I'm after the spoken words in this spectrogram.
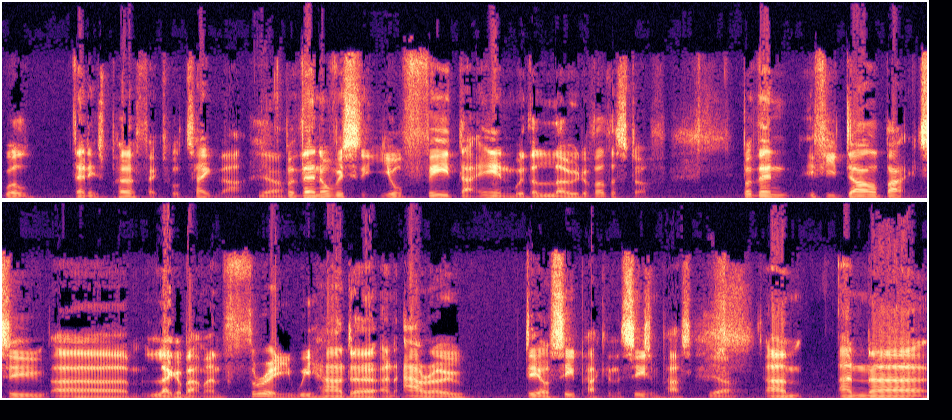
Well, then it's perfect. We'll take that. Yeah. But then obviously you'll feed that in with a load of other stuff. But then if you dial back to um, Lego Batman Three, we had uh, an Arrow DLC pack in the season pass. Yeah. Um, and uh,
